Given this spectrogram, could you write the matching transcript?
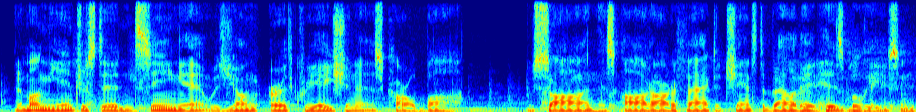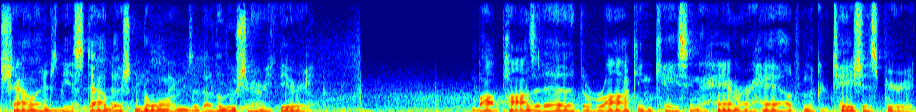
and among the interested in seeing it was young Earth creationist Carl Baugh who saw in this odd artifact a chance to validate his beliefs and challenge the established norms of evolutionary theory. Baugh posited that the rock encasing the hammer hailed from the Cretaceous period,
